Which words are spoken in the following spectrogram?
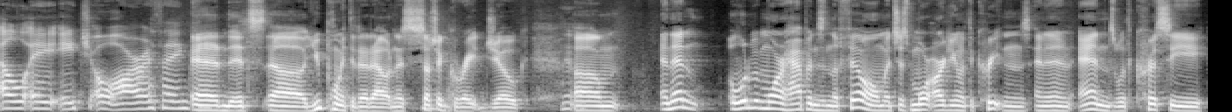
L A H O R I think. and it's uh, you pointed it out, and it's such a great joke. Um, and then a little bit more happens in the film. It's just more arguing with the Cretins, and then it ends with Chrissy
